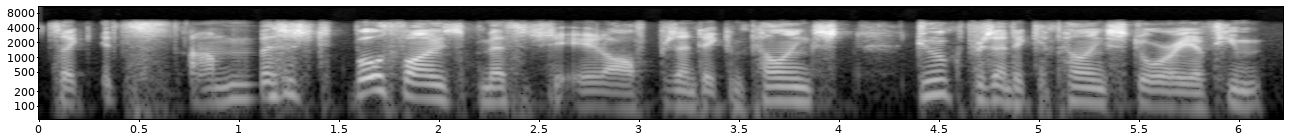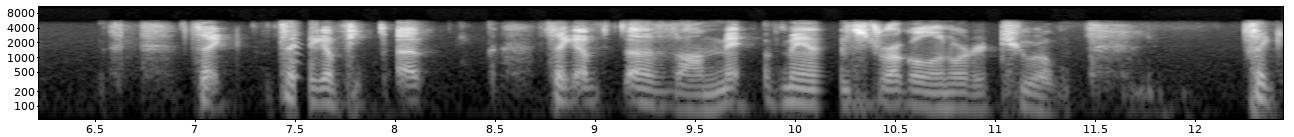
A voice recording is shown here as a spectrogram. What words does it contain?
It's like it's um, message. Both volumes, message to Adolf, present a compelling. Duke present a compelling story of hum. It's like it's like a, a it's like of, of, um, of man's struggle in order to. Um, it's like,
